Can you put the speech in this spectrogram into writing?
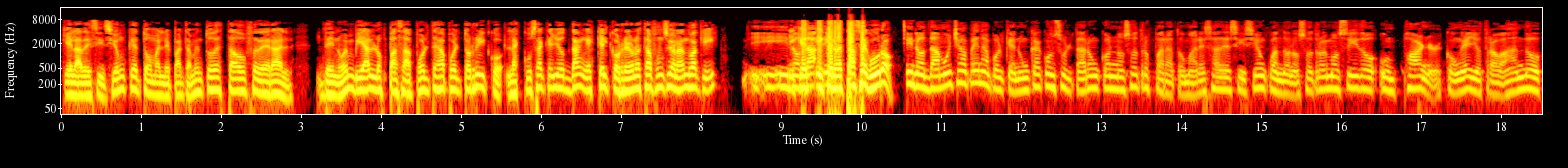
que la decisión que toma el Departamento de Estado Federal de no enviar los pasaportes a Puerto Rico, la excusa que ellos dan es que el correo no está funcionando aquí. Y, que, no está seguro. Y nos da mucha pena porque nunca consultaron con nosotros para tomar esa decisión cuando nosotros hemos sido un partner con ellos, trabajando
